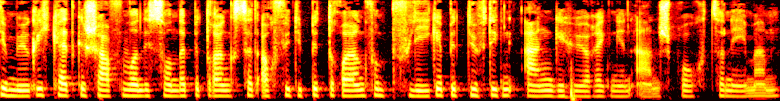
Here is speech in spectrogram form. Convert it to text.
die Möglichkeit geschaffen worden, die Sonderbetreuungszeit auch für die Betreuung von pflegebedürftigen Angehörigen in Anspruch zu nehmen.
